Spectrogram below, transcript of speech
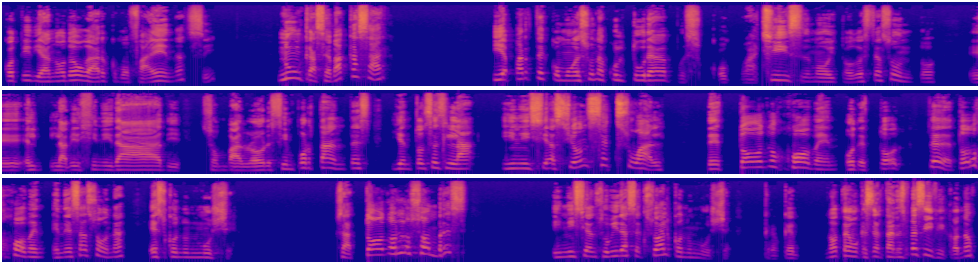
cotidiano de hogar como faenas, ¿sí? Nunca se va a casar. Y aparte, como es una cultura, pues, con machismo y todo este asunto, eh, la virginidad y son valores importantes, y entonces la iniciación sexual de todo joven o de todo, de todo joven en esa zona es con un mushe. O sea, todos los hombres inician su vida sexual con un mushe. Creo que no tengo que ser tan específico, ¿no?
